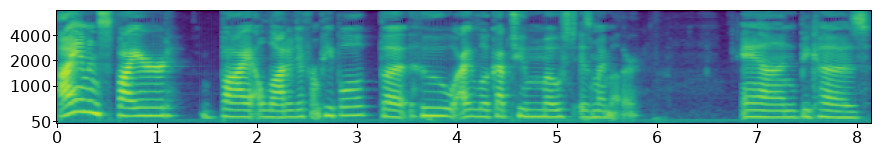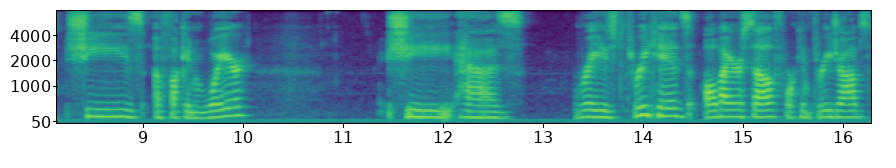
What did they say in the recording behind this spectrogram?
I am inspired by a lot of different people, but who I look up to most is my mother. And because she's a fucking warrior, she has raised three kids all by herself, working three jobs.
